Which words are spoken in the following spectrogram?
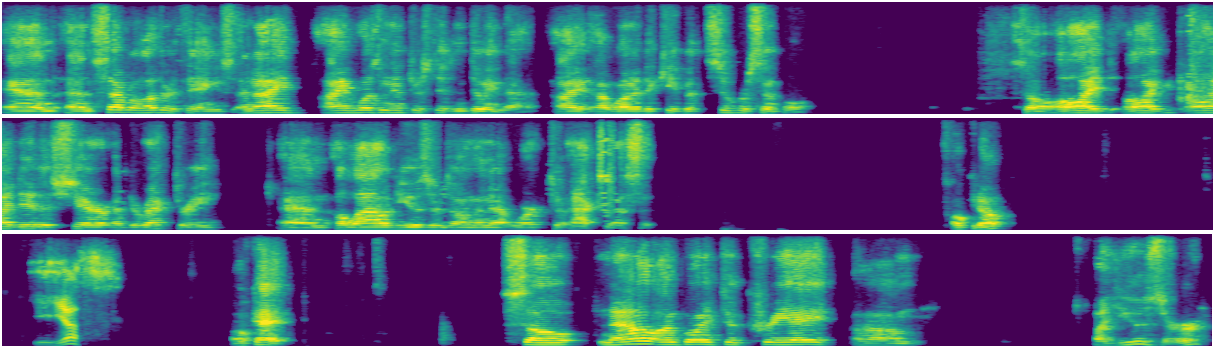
and, and several other things. And I, I wasn't interested in doing that. I, I wanted to keep it super simple. So all I, all I, all I did is share a directory and allowed users on the network to access it. Okie doke. Yes. Okay. So now I'm going to create um, a user,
